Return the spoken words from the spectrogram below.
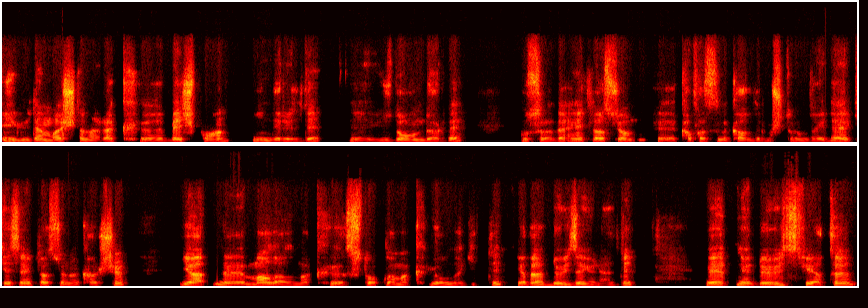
Eylül'den başlanarak 5 e, puan indirildi %14'e. Bu sırada enflasyon kafasını kaldırmış durumdaydı. Herkes enflasyona karşı ya mal almak, stoklamak yoluna gitti ya da dövize yöneldi. Ve e, döviz fiyatı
